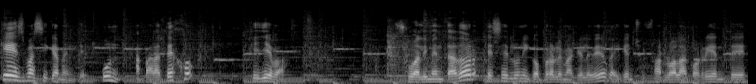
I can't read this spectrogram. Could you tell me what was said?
¿Qué es básicamente? Un aparatejo que lleva su alimentador, es el único problema que le veo, que hay que enchufarlo a la corriente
